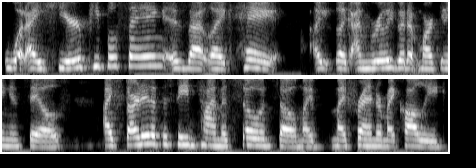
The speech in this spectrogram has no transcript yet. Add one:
what I hear people saying is that like, hey, I, like I'm really good at marketing and sales I started at the same time as so and so, my my friend or my colleague,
